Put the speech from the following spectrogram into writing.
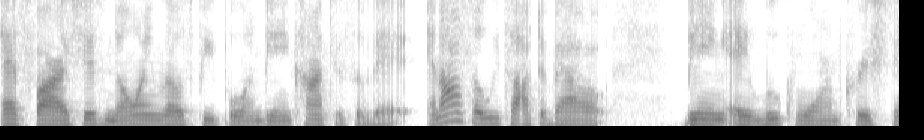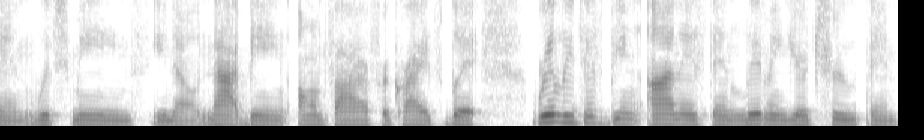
as far as just knowing those people and being conscious of that. And also, we talked about being a lukewarm Christian, which means, you know, not being on fire for Christ, but really just being honest and living your truth and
